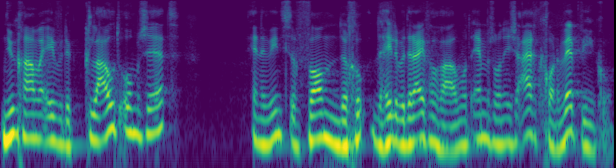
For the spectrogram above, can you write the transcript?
nu gaan we even de cloud omzet en de winsten van de, hele bedrijf afhouden, want Amazon is eigenlijk gewoon een webwinkel.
